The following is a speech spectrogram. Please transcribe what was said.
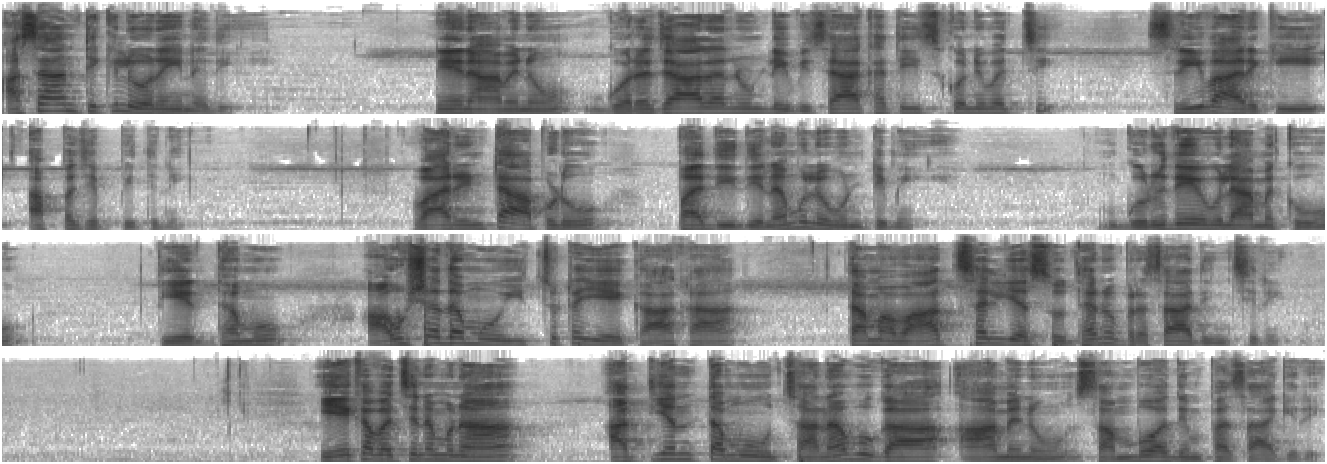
అశాంతికి లోనైనది. నేను ఆమెను గురజాల నుండి విశాఖ తీసుకొని వచ్చి శ్రీవారికి అప్పచెప్పి తిని. వారింట అప్పుడు పది దినములు ఉంటిమి. గురుదేవులు ఆమెకు తీర్థము ఔషధము ఇచ్చుటయే కాక తమ వాత్సల్య సుధను ప్రసాదించిరి. ఏకవచనమున అత్యంతము చనవుగా ఆమెను సంబోధింపసాగిరి.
